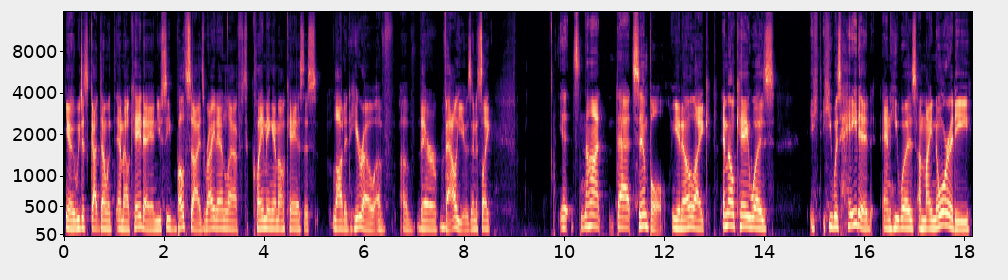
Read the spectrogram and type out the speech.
you know, we just got done with MLK Day, and you see both sides, right and left, claiming MLK as this lauded hero of of their values, and it's like it's not that simple you know? Like mlk was he, he was hated and he was a minority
